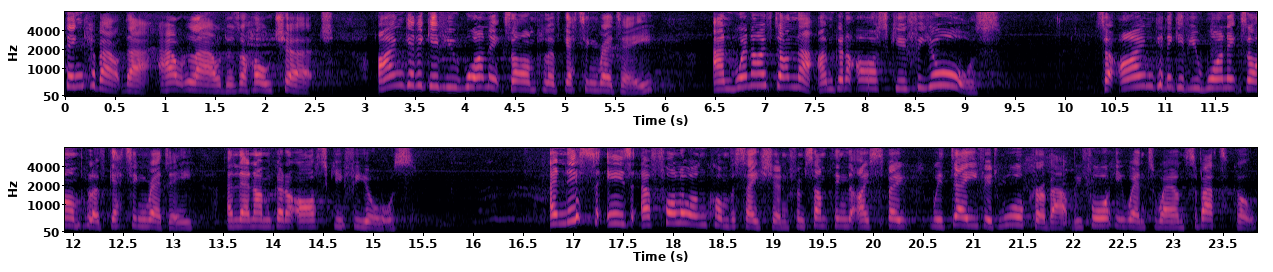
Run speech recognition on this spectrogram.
think about that out loud as a whole church. I'm going to give you one example of getting ready, and when I've done that, I'm going to ask you for yours. So I'm going to give you one example of getting ready, and then I'm going to ask you for yours. And this is a follow on conversation from something that I spoke with David Walker about before he went away on sabbatical.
